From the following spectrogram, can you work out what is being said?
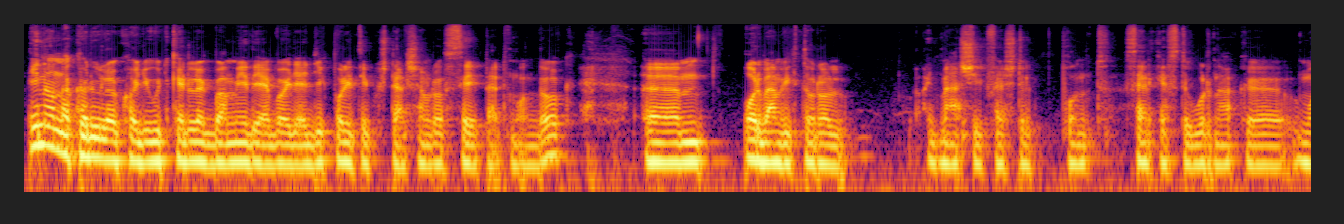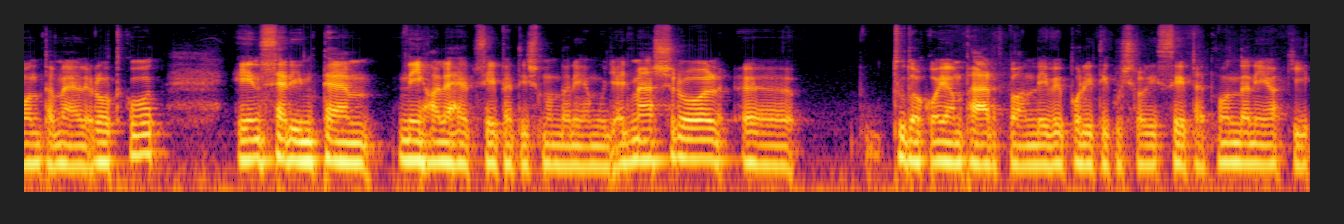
Én annak örülök, hogy úgy kerülök be a médiába, hogy egyik politikus társamról szépet mondok. Orbán Viktorról egy másik festő pont szerkesztő úrnak mondtam el Rotkót. Én szerintem néha lehet szépet is mondani amúgy egymásról. tudok olyan pártban lévő politikusról is szépet mondani, aki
